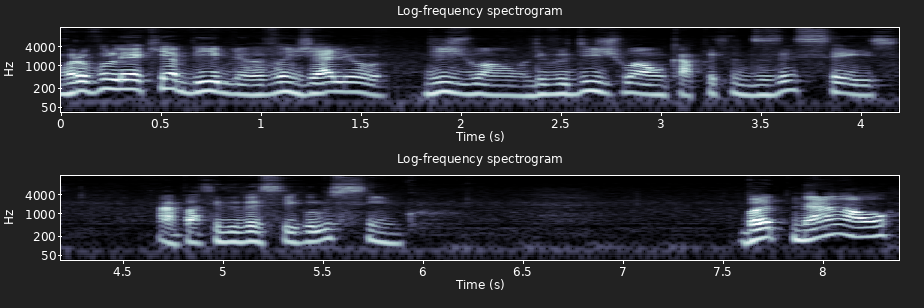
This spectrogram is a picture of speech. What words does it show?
Agora eu vou ler aqui a Bíblia, o Evangelho de João, o livro de João, capítulo 16, a partir do versículo 5. But now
